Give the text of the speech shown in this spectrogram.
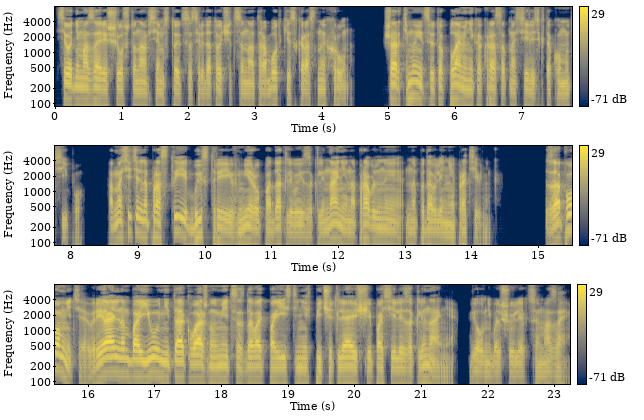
Сегодня Мазай решил, что нам всем стоит сосредоточиться на отработке скоростных рун. Шар тьмы и цветок пламени как раз относились к такому типу. Относительно простые, быстрые и в меру податливые заклинания, направленные на подавление противника. Запомните, в реальном бою не так важно уметь создавать поистине впечатляющие по силе заклинания, вел небольшую лекцию Мазай.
